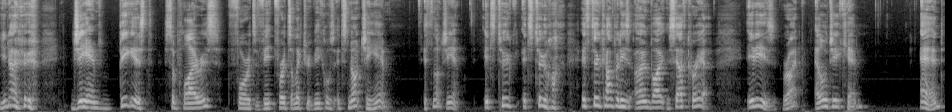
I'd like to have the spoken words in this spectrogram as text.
you know who GM's biggest supplier is for its for its electric vehicles. It's not GM. It's not GM. It's two. It's two. It's two companies owned by South Korea. It is right. LG Chem and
